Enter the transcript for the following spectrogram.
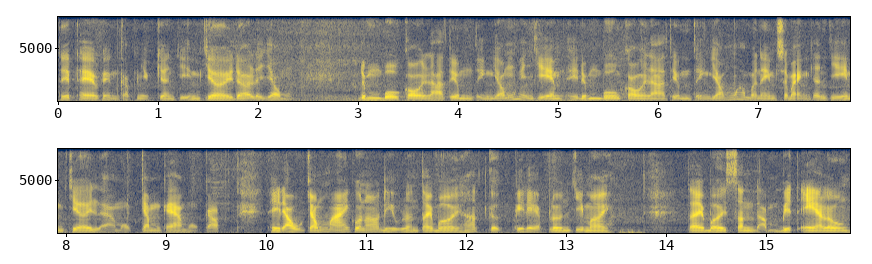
Tiếp theo thì cập nhật cho anh chị em chơi, đó là dòng Dumbo coi la tiêm tiện giống anh chị em. Thì Dumbo coi la tiêm tiện giống bên em sẽ bán cho anh chị em chơi là 100k một cặp. Thì đầu chống máy của nó đều lên tay bơi hết, cực kỳ đẹp luôn chị em ơi tay bơi xanh đậm bit e luôn.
